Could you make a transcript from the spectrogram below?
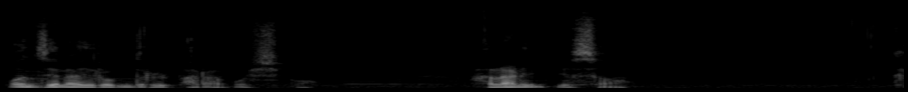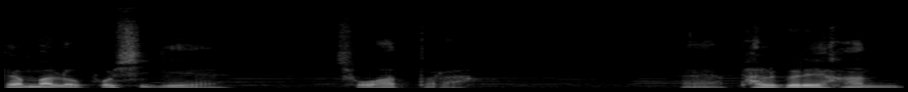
언제나 여러분들을 바라보시고 하나님께서 그야말로 보시기에 좋았더라. 예, 발그레한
